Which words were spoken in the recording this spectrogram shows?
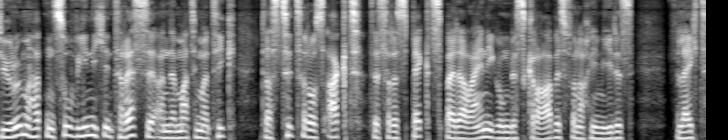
Die Römer hatten so wenig Interesse an der Mathematik, dass Ciceros Akt des Respekts bei der Reinigung des Grabes von Archimedes vielleicht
